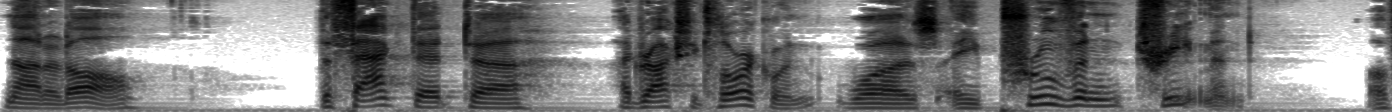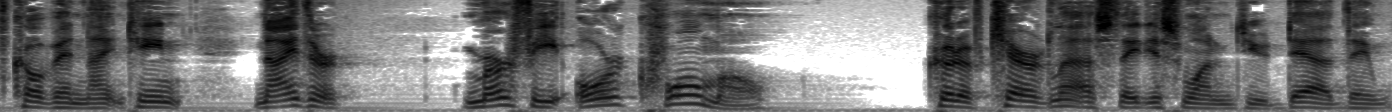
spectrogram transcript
not at all. The fact that uh, hydroxychloroquine was a proven treatment of COVID 19, neither Murphy or Cuomo could have cared less. They just wanted you dead. They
